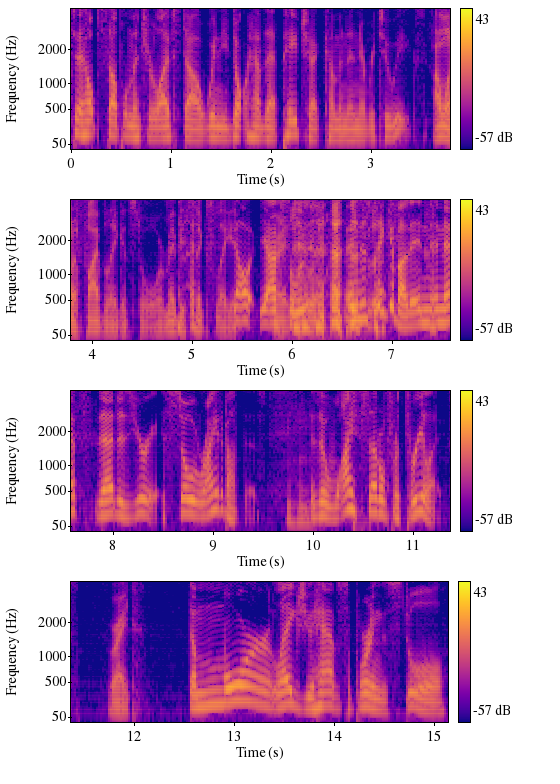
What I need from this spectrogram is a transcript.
to help supplement your lifestyle when you don't have that paycheck coming in every two weeks. I want a five-legged stool or maybe six-legged. Oh, yeah, absolutely. and just think about it. And, and that's that is you're so right about this. Mm-hmm. Is that why settle for three legs? right. The more legs you have supporting the stool,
